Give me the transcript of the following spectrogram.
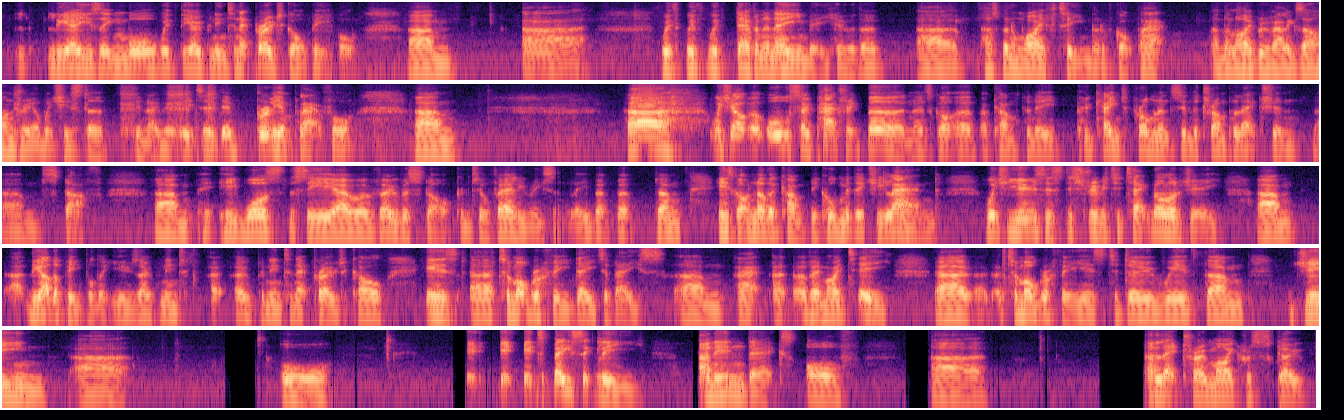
liaising more with the Open Internet Protocol people, um, uh, with with with Devon and Amy, who are the husband and wife team that have got that, and the Library of Alexandria, which is the you know it's a, a brilliant platform. Um, uh, which also Patrick Byrne has got a, a, company who came to prominence in the Trump election um, stuff. Um, he, he, was the CEO of Overstock until fairly recently, but but um, he's got another company called Medici Land, which uses distributed technology. Um, uh, the other people that use open uh, open internet protocol is a tomography database um, at, at, of MIT. Uh, tomography is to do with um, gene uh, or it, it, it's basically an index of uh, electron microscope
